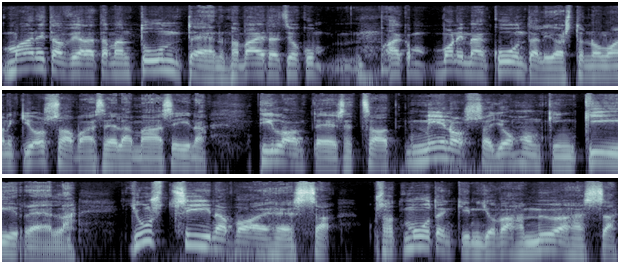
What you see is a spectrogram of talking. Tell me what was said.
mainita vielä tämän tunteen. Mä väitän, että joku, aika moni meidän kuuntelijoista on ollut ainakin jossain vaiheessa elämää siinä tilanteessa, että sä oot menossa johonkin kiireellä. Just siinä vaiheessa, kun sä oot muutenkin jo vähän myöhässä,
